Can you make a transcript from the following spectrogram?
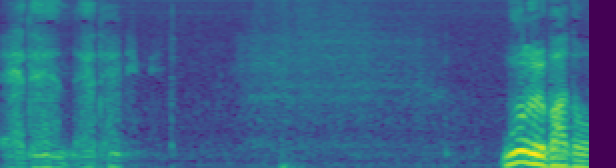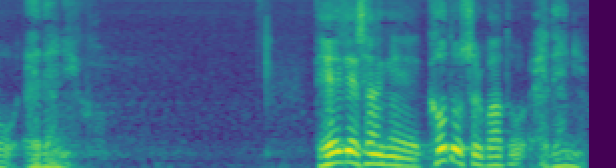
에덴, 에덴입니다. 문을 봐도 에덴이고, 대제상의 겉옷을 봐도 에덴이고,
